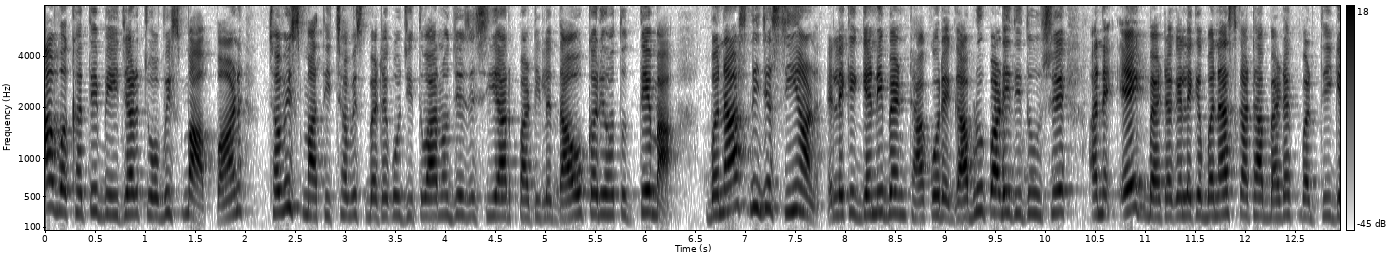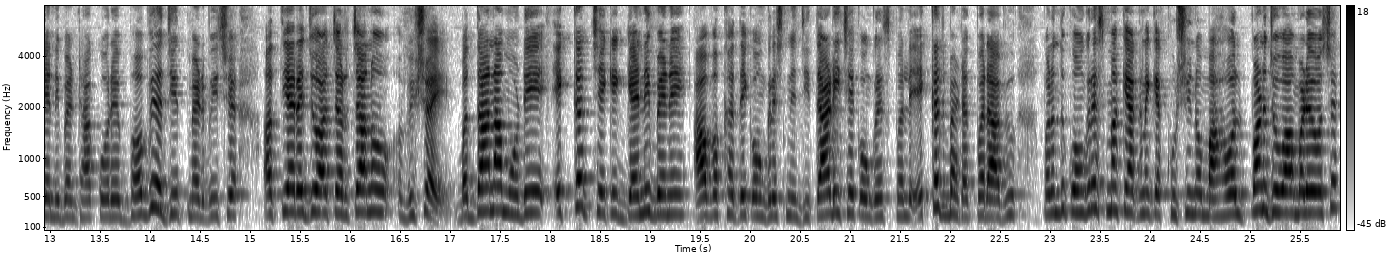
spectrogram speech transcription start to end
આ વખતે બે હજાર ચોવીસમાં પણ છવ્વીસમાંથી છવ્વીસ બેઠકો જીતવાનો જે સી આર પાટીલે દાવો કર્યો હતો, તેમાં બનાસની જે સિંહણ એટલે કે ગેનીબેન ઠાકોરે ગાબડું પાડી દીધું છે અને એક બેઠક, એટલે કે બનાસકાંઠા બેઠક પરથી ગેનીબેન ઠાકોરે ભવ્ય જીત મેળવી છે. અત્યારે જો આ ચર્ચાનો વિષય બધાના મોઢે એક જ છે કે ગેનીબેને આ વખતે કોંગ્રેસને જીતાડી છે. કોંગ્રેસ ભલે એક જ બેઠક પર આવ્યું, પરંતુ કોંગ્રેસમાં ક્યાંક ને ક્યાંક ખુશીનો માહોલ પણ જોવા મળ્યો છે.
